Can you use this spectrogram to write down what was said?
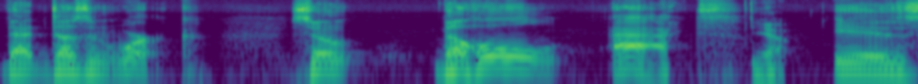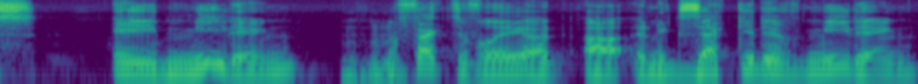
that doesn't work so the whole act Yeah. is a meeting, Mm-hmm. effectively a, uh, an executive meeting,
